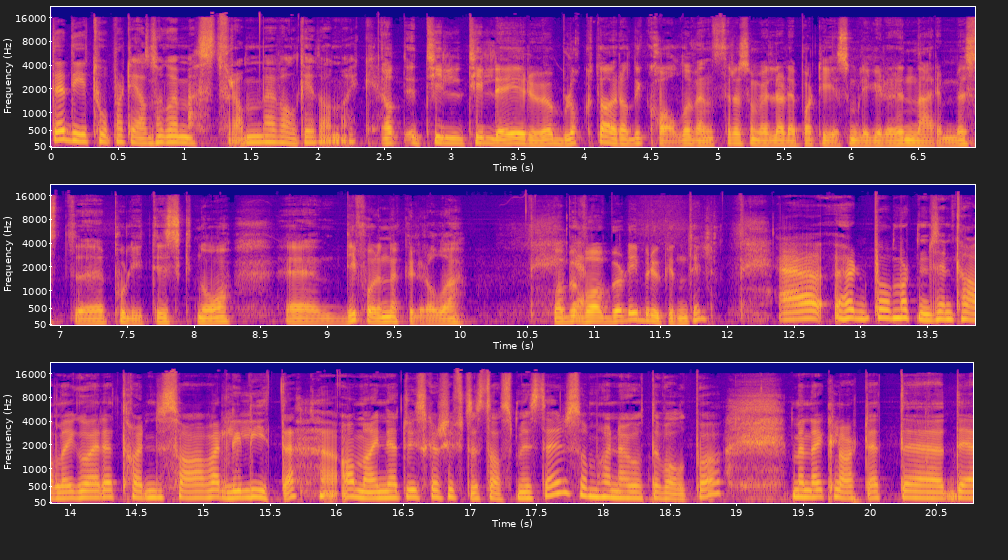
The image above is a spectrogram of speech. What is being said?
Det er de to partiene som går mest fram ved valget i Danmark. Ja, til, til, det i rød blokk, da, Radikale Venstre, som vel er det partiet som ligger dere nærmest eh, politisk nå, eh, de får en nøkkelrolle. Hva, hva, bør de bruke den til? Jeg hørte på Morten sin tale i går at han sa veldig lite, annet enn at vi skal skifte statsminister, som han har gått til valg på. Men det er klart at eh, det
